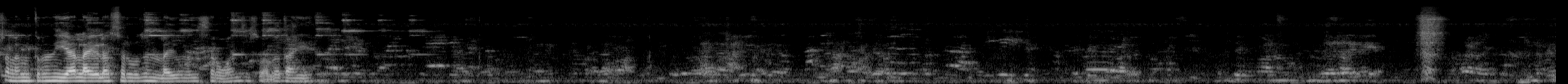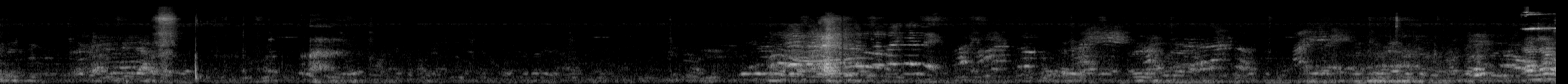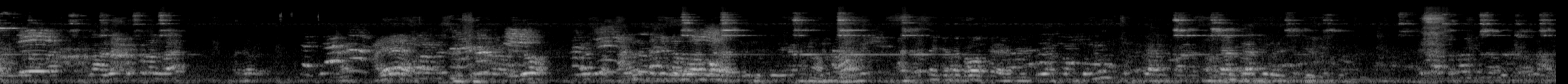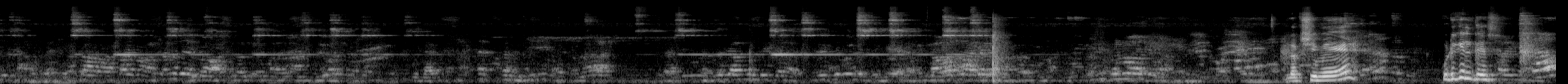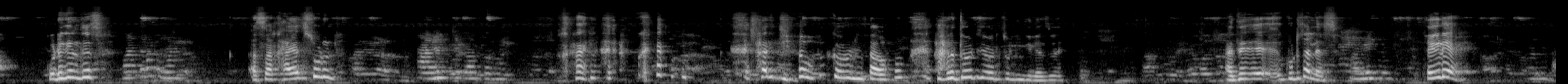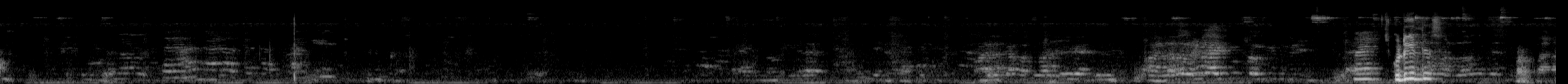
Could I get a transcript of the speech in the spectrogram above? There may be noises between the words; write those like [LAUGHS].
चला मित्रांनो या लाईव्हला सर्वजण लाईव्ह म्हणजे सर्वांचं स्वागत आहे. लक्ष्मी कुठे गेली तेस कुठे गेली तेस असा खायचं सोडून? खायला अरे जेवण करून जावं अर्धवट जेवण सोडून गेल्याच आणि ते कुठं चालल्यास? इकडे कुठे गेलतेस?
